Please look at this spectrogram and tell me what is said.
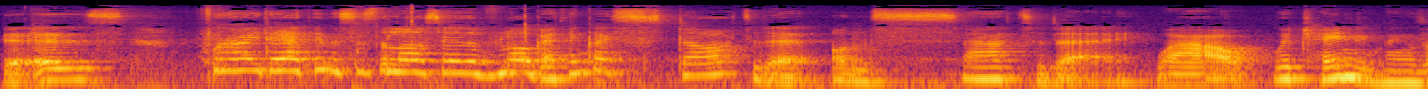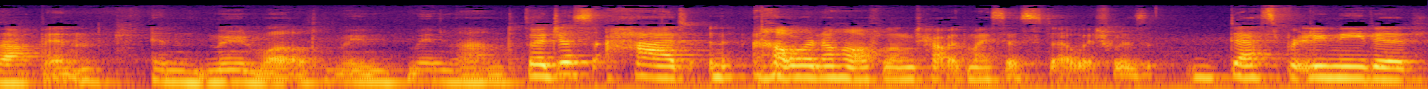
It is Friday. I think this is the last day of the vlog. I think I started it on Saturday. Wow, we're changing things up in in Moon World, Moon Moonland. So I just had an hour and a half long chat with my sister, which was desperately needed.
